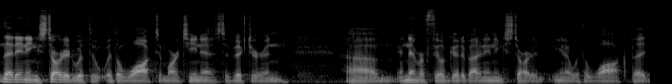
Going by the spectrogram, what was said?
that inning started with a, with a walk to Martinez to Victor, and um, I never feel good about an inning started, you know, with a walk. But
